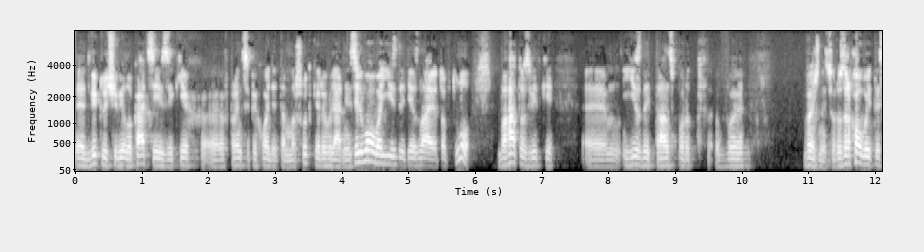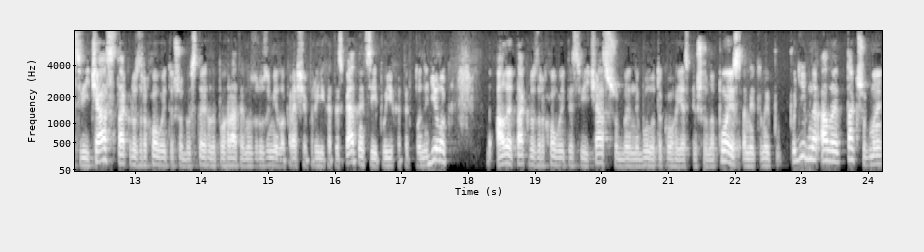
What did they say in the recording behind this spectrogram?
е, дві ключові локації, з яких е, в принципі ходять там маршрутки регулярні. Зі Львова їздять, я знаю. Тобто, ну багато звідки е, їздить транспорт в Вижницю. Розраховуйте свій час, так розраховуйте, щоб встигли пограти. Ну зрозуміло, краще приїхати з п'ятниці і поїхати в понеділок. Але так розраховуйте свій час, щоб не було такого, я спішу на поїзд там і тому подібне. Але так, щоб ми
